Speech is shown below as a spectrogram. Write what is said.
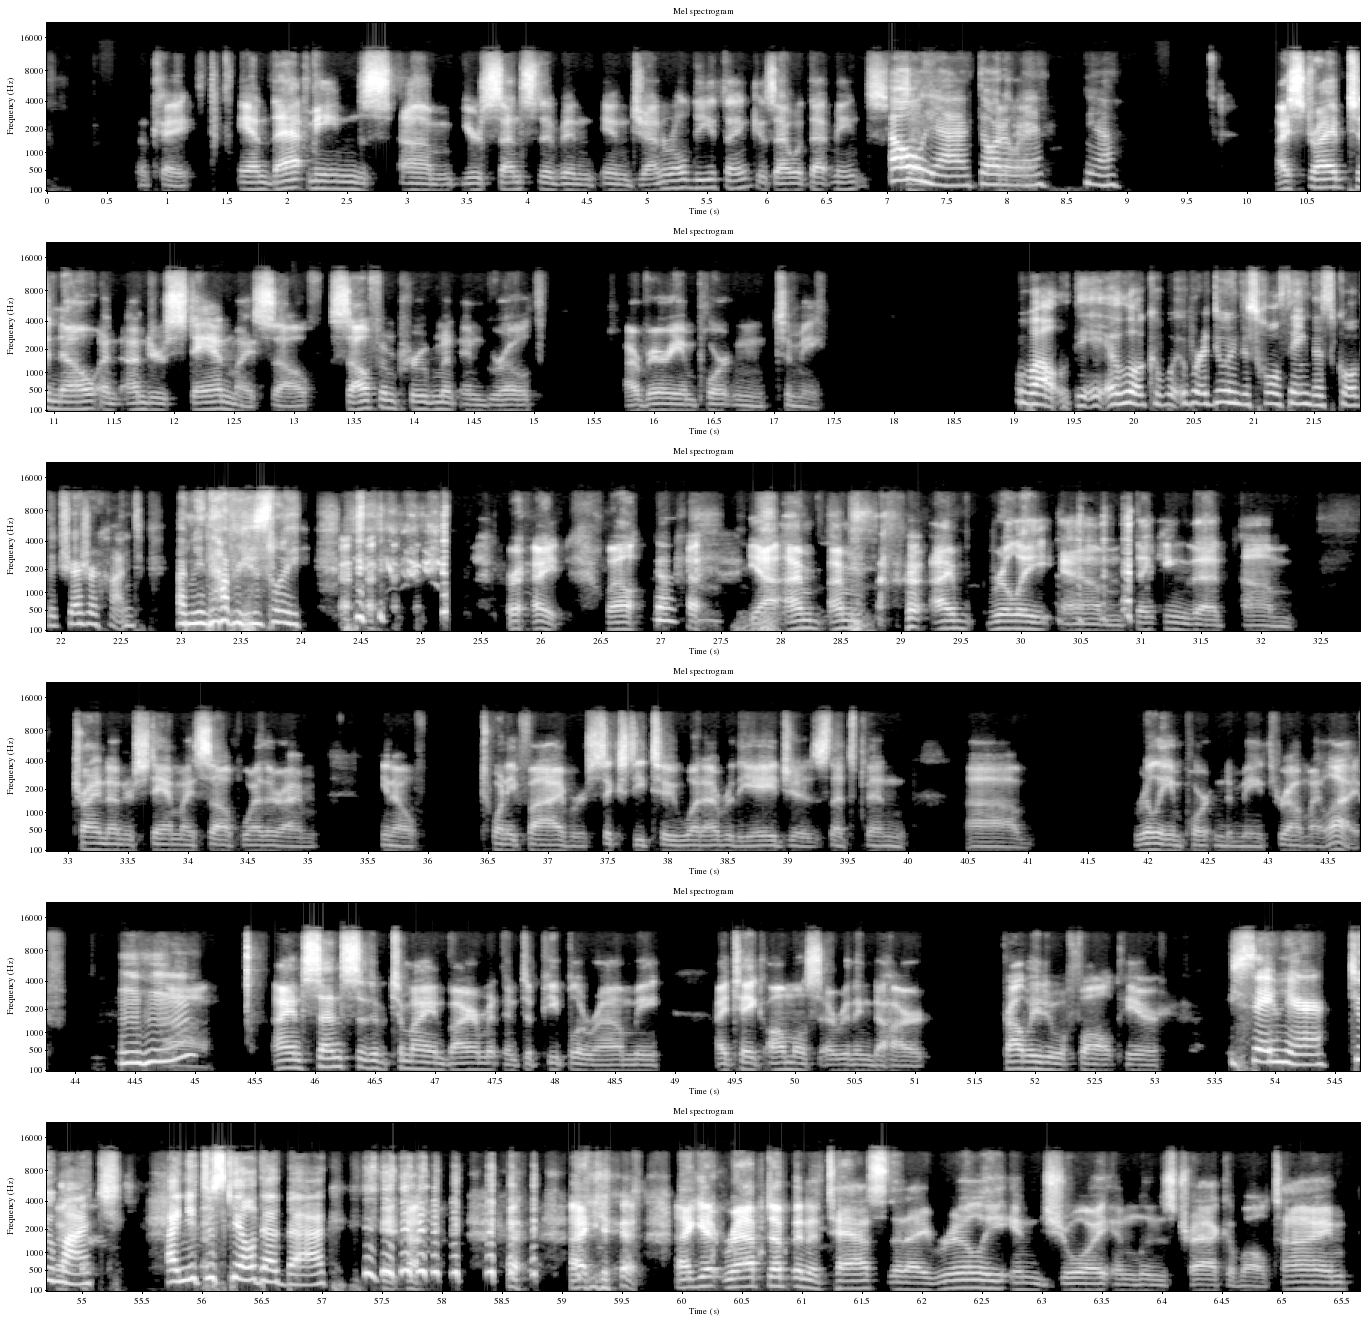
Okay. And that means um you're sensitive in in general, do you think? Is that what that means? Oh that- yeah, totally. Yeah. I strive to know and understand myself. Self-improvement and growth are very important to me. Well, the- look, we're doing this whole thing that's called the treasure hunt. I mean, obviously. right. Well, Yeah. yeah, I'm I'm I really am thinking that um trying to understand myself whether I'm, you know, 25 or 62, whatever the age is, that's been uh, really important to me throughout my life. hmm Uh, I am sensitive to my environment and to people around me. I take almost everything to heart, probably to a fault here. Same here. Too much. I need to scale that back. Yeah. I get I get wrapped up in a task that I really enjoy and lose track of all time.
